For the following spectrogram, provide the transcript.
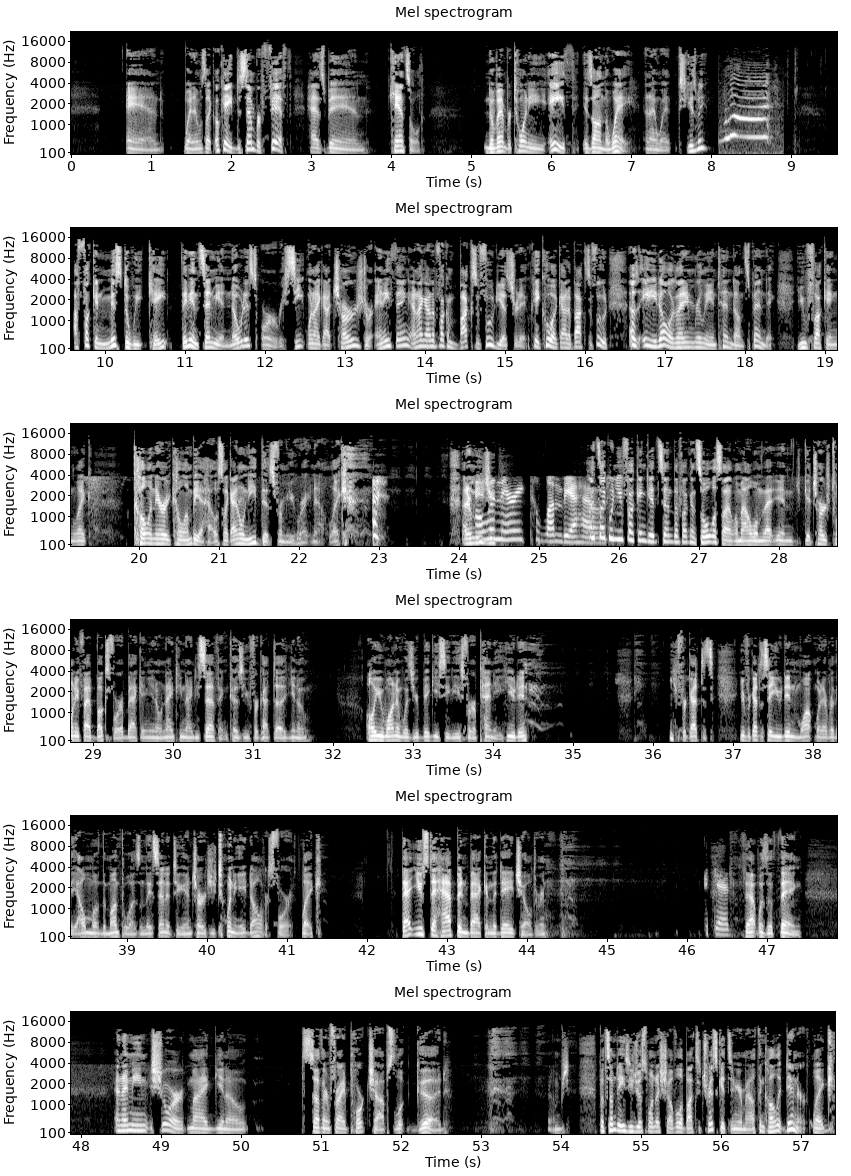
And when it was like okay december 5th has been canceled. November 28th is on the way. And i went excuse me I fucking missed a week, Kate. They didn't send me a notice or a receipt when I got charged or anything, and I got a fucking box of food yesterday. Okay, cool, I got a box of food. That was eighty dollars I didn't really intend on spending. You fucking like culinary Columbia house. Like I don't need this from you right now. Like I don't need you. Culinary Columbia House. It's like when you fucking get sent the fucking Soul Asylum album that and get charged twenty five bucks for it back in you know nineteen ninety seven because you forgot to you know all you wanted was your Biggie CDs for a penny. You didn't. You forgot to you forgot to say you didn't want whatever the album of the month was, and they sent it to you and charged you twenty eight dollars for it. Like that used to happen back in the day, children. it did. That was a thing. And I mean, sure, my you know southern fried pork chops look good, but some days you just want to shovel a box of Triscuits in your mouth and call it dinner. Like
